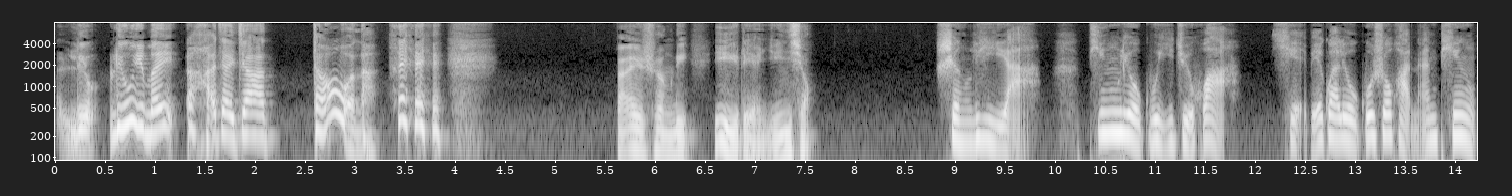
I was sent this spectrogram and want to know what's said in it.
刘刘玉梅还在家等我呢。嘿嘿嘿。白胜利一脸淫笑。胜利呀，听六姑一句话，也别怪六姑说话难听。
